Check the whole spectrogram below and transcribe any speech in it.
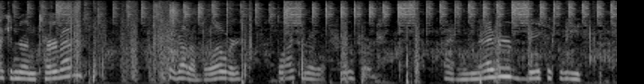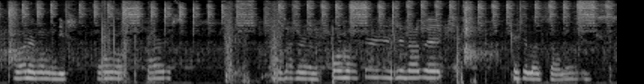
I can run turbos. I run a blower. Or I can run a trim. I've never basically run in one of these formal cars. Because I can run a formal version of it. I it looks so nice.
